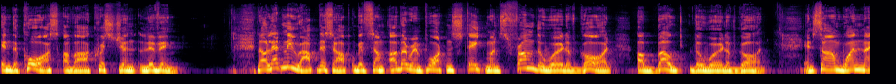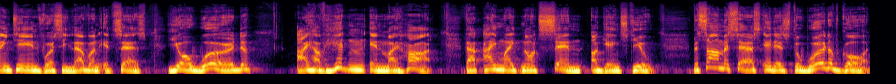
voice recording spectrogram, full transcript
in the course of our Christian living. Now, let me wrap this up with some other important statements from the Word of God about the Word of God. In Psalm 119, verse 11, it says, Your Word I have hidden in my heart that I might not sin against you. The psalmist says it is the word of God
